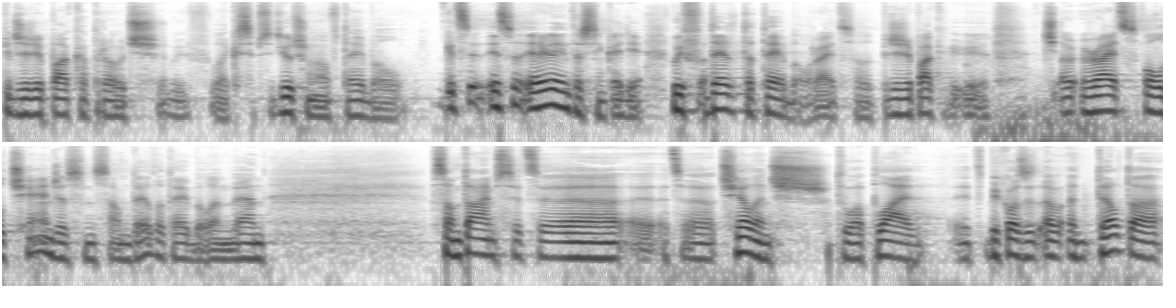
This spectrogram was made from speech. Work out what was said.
PG Repack approach with like substitution of table. It's it's a really interesting idea with delta table, right? So PGRepack uh, ch- writes all changes in some delta table, and then sometimes it's a it's a challenge to apply. It because a, delta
